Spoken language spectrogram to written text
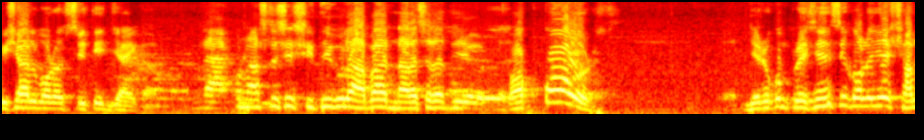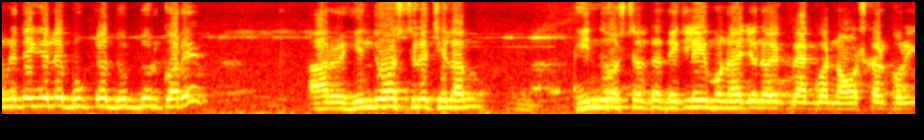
বিশাল বড় স্মৃতির জায়গা। মানে এখন আসলে সেই স্মৃতিগুলো আবার নাড়াচাড়া দিয়ে। অফকোর্স যেরকম প্রেসিডেন্সি কলেজের সামনে দিয়ে গেলে বুকটা দূর দূর করে আর হিন্দু হস্টেলে ছিলাম। হিন্দু হস্টেলটা দেখলেই মনে হয় যেন একবার নমস্কার করি।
